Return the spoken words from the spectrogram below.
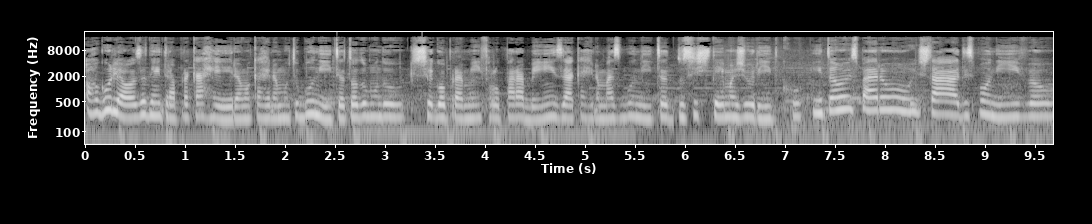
orgulhosa de entrar para a carreira, uma carreira muito bonita. Todo mundo que chegou para mim falou parabéns, é a carreira mais bonita do sistema jurídico. Então eu espero estar disponível,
